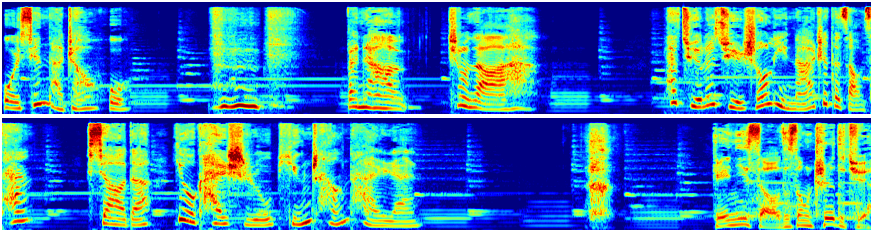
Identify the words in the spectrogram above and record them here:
我先打招呼：“班长，这么早啊？”他举了举手里拿着的早餐，笑得又开始如平常坦然。给你嫂子送吃的去。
